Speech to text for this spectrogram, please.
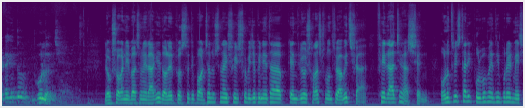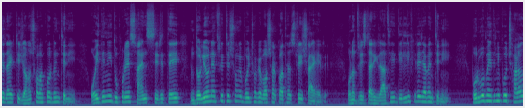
এটা কিন্তু ভুল হচ্ছে। লোকসভা নির্বাচনের আগে দলের প্রস্তুতি পর্যালোচনায় শীর্ষ বিজেপি নেতা কেন্দ্রীয় স্বরাষ্ট্রমন্ত্রী অমিত শাহ ফের রাজ্যে আসছেন। উনত্রিশ তারিখ পূর্ব মেদিনীপুরের মেচেদা একটি জনসভা করবেন তিনি। ওই দিনই দুপুরে সায়েন্স সিটিতে দলীয় নেতৃত্বের সঙ্গে বৈঠকে বসার কথা শ্রী শাহের। উনত্রিশ তারিখ রাতেই দিল্লি ফিরে যাবেন তিনি। পূর্ব মেদিনীপুর ছাড়াও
